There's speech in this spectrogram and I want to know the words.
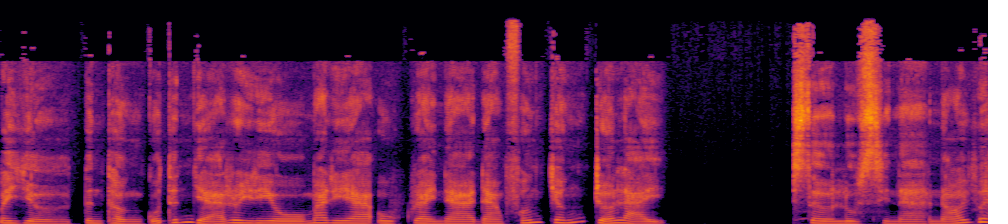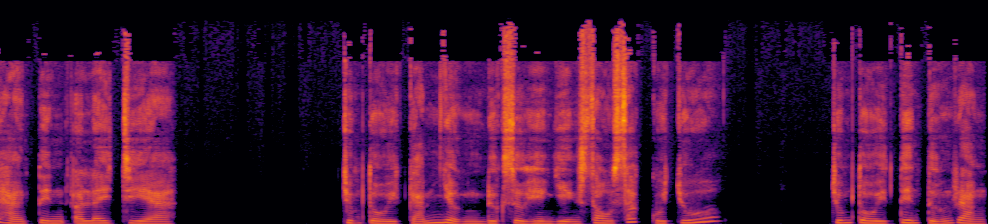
Bây giờ, tinh thần của thính giả Radio Maria Ukraine đang phấn chấn trở lại. Sir Lucina nói với hãng tin Alatia. Chúng tôi cảm nhận được sự hiện diện sâu sắc của Chúa. Chúng tôi tin tưởng rằng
